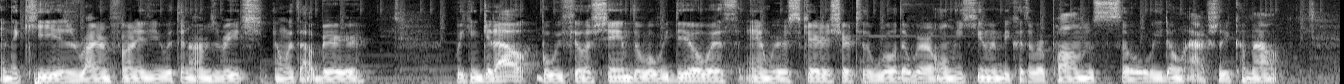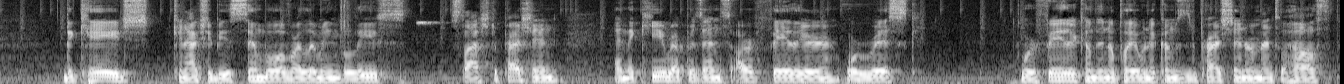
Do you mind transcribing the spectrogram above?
and the key is right in front of you within arm's reach and without barrier. We can get out, but we feel ashamed of what we deal with, and we are scared to share to the world that we are only human because of our problems, so we don't actually come out. The cage can actually be a symbol of our limiting beliefs slash depression, and the key represents our failure or risk. Where failure comes into play when it comes to depression or mental health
